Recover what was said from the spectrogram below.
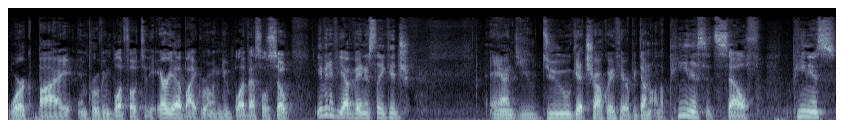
work by improving blood flow to the area, by growing new blood vessels. So, even if you have venous leakage and you do get shockwave therapy done on the penis itself, the penis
